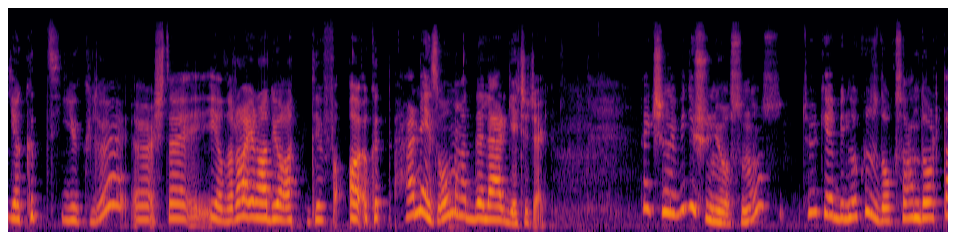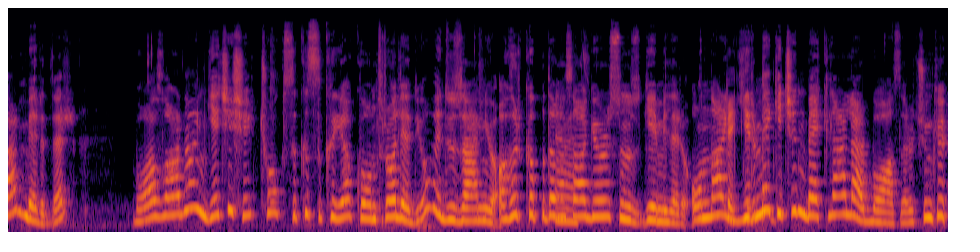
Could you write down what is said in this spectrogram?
yakıt yüklü e, işte ya da radyoaktif akıt her neyse o maddeler geçecek. Peki şimdi bir düşünüyorsunuz. Türkiye 1994'ten beridir boğazlardan geçişi çok sıkı sıkıya kontrol ediyor ve düzenliyor. Ahır kapıda evet. mesela görürsünüz gemileri. Onlar Peki. girmek için beklerler boğazları. Çünkü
